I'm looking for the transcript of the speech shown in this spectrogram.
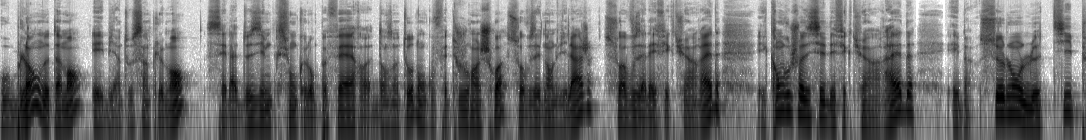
ou blanc notamment, et bien tout simplement, c'est la deuxième action que l'on peut faire dans un tour, donc vous faites toujours un choix, soit vous êtes dans le village, soit vous allez effectuer un raid, et quand vous choisissez d'effectuer un raid, et bien, selon le type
